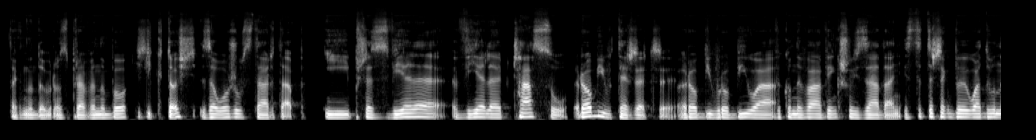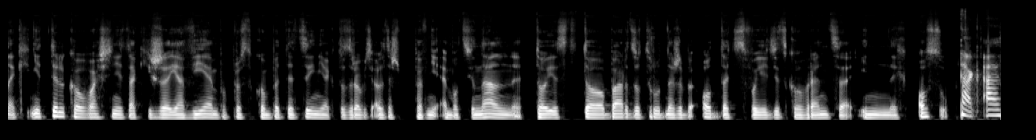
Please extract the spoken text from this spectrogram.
tak na dobrą sprawę, no bo jeśli ktoś założył startup i przez wiele, wiele czasu robił te rzeczy, robił, robiła, wykonywała większość zadań. Jest to też jakby ładunek nie tylko właśnie taki, że ja wiem po prostu kompetencyjnie, jak to zrobić, ale też pewnie emocjonalny. To jest to bardzo trudne, żeby oddać swoje dziecko w ręce innych osób. Tak, a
